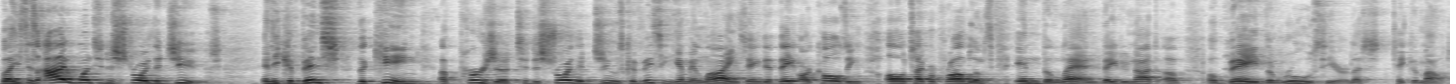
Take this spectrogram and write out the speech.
but he says, I want to destroy the Jews. And he convinced the king of Persia to destroy the Jews, convincing him and lying, saying that they are causing all type of problems in the land. They do not uh, obey the rules here. Let's take them out.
